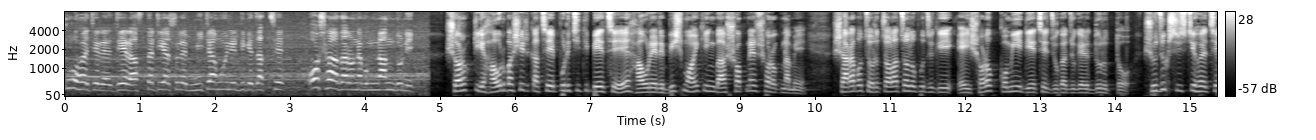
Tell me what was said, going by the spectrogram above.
শুরু হয়েছে। যে রাস্তাটি আসলে মিটামইনের দিকে যাচ্ছে, অসাধারণ এবং নান্দনিক। সড়কটি হাওরবাসীর কাছে পরিচিতি পেয়েছে হাওরের বিস্ময় কিংবা স্বপ্নের সড়ক নামে। সারা বছর চলাচল উপযোগী এই সড়ক কমিয়ে দিয়েছে যোগাযোগের দূরত্ব। সুযোগ সৃষ্টি হয়েছে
